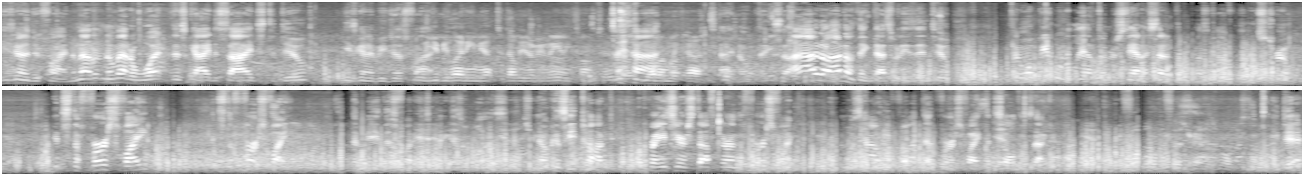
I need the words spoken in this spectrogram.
he's going to do fine. No matter no matter what this guy decides to do, he's going to be just Will fine. you be loaning him out to WWE anytime soon? Not on the cards. I don't think so. I, I don't. I don't think that's what he's into. And what people really have to understand, I said at the press conference, it's true. It's the first fight. It's the first fight that made this fight as it was. You know, because he talked crazier stuff during the first fight. It was how he fought that first fight that sold the second. Yeah, he fought well in the first round as well. He did.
